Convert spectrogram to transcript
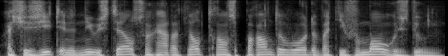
als je ziet in het nieuwe stelsel gaat het wel transparanter worden wat die vermogens doen.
